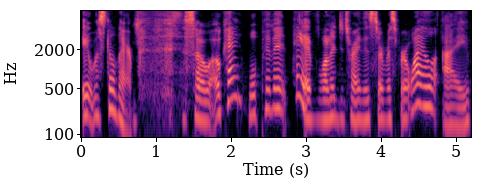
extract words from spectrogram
it was still there. so, okay, we'll pivot. Hey, I've wanted to try this service for a while. I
